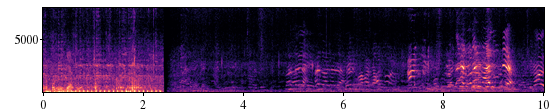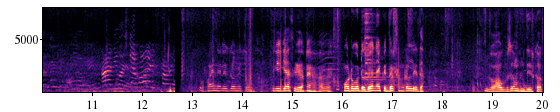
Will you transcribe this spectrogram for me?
તો ફાઇનલી જો મિત્રો પી ગયા છે અને હવે મોટું મોટું ધોઈ નાખી દર્શન કરી લીધા જો આવું છે મંદિર કાક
